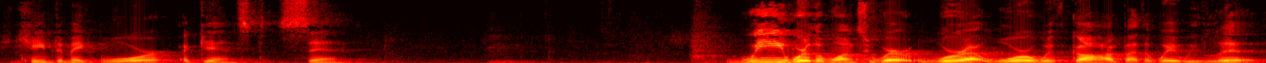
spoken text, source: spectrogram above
He came to make war against sin. We were the ones who were, were at war with God by the way we lived.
